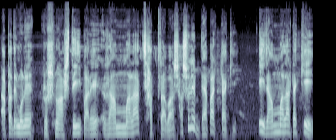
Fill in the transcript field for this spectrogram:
আপনাদের মনে প্রশ্ন আসতেই পারে, রামমালা ছাত্রাবাস, আসলে ব্যাপারটা কি? এই রামমালাটা কে?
